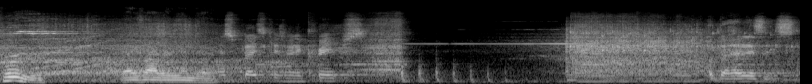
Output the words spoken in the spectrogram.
crew that was already in there. This place gives me the creeps. What the hell is this?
